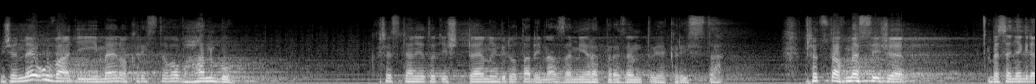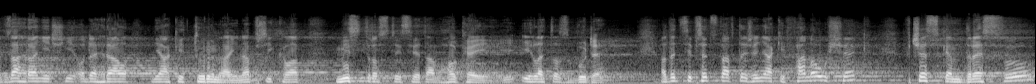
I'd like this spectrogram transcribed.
že neuvádí jméno Kristovo v hanbu. Křesťan je totiž ten, kdo tady na zemi reprezentuje Krista. Představme si, že by se někde v zahraničí odehrál nějaký turnaj, například mistrovství světa v hokeji, i letos bude. A teď si představte, že nějaký fanoušek v českém dresu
